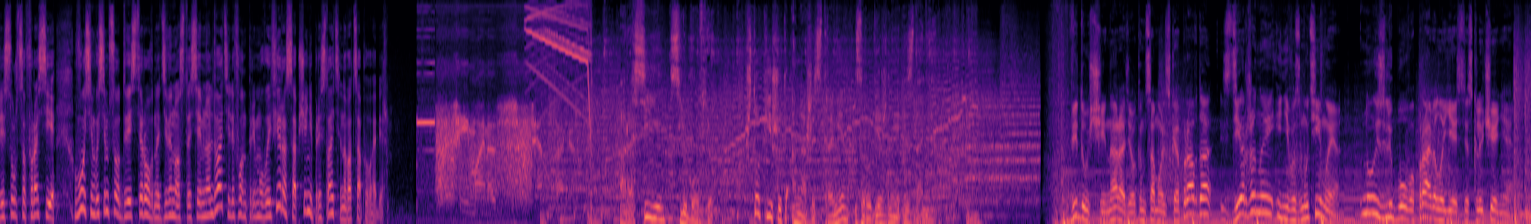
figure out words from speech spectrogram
ресурсов России? 8 800 200 ровно 9702, телефон прямого эфира, сообщение прислать пишите на WhatsApp и Viber. О России с любовью. Что пишут о нашей стране зарубежные издания? Ведущие на радио «Комсомольская правда» сдержанные и невозмутимые. Но из любого правила есть исключение –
